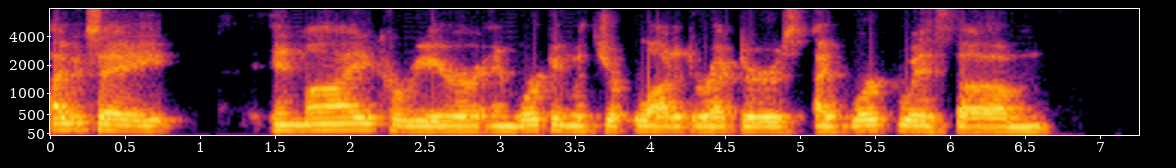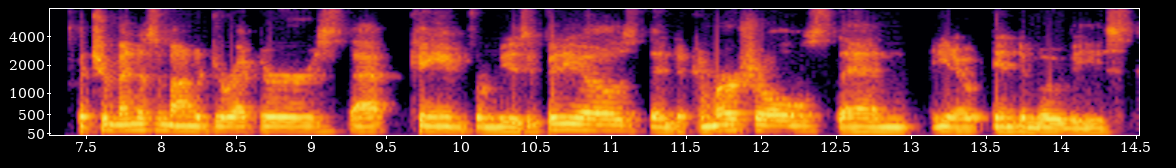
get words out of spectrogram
I would say in my career and working with a lot of directors, I've worked with um, a tremendous amount of directors that came from music videos, then to commercials, then you know into movies,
